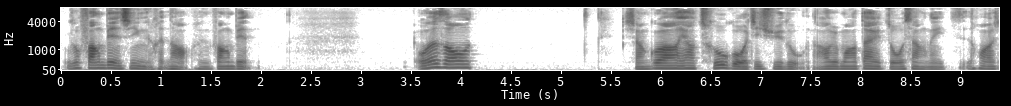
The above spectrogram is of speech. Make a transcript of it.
我说方便性很好，很方便。我那时候想过要出国继续录，然后有没有带桌上那只？后来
